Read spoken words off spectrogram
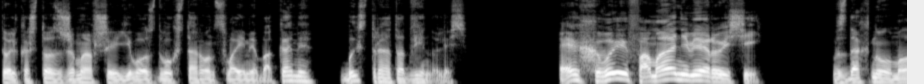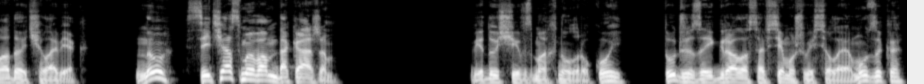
только что сжимавшие его с двух сторон своими боками, быстро отодвинулись. «Эх вы, Фома неверующий!» — вздохнул молодой человек. «Ну, сейчас мы вам докажем!» Ведущий взмахнул рукой, тут же заиграла совсем уж веселая музыка,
